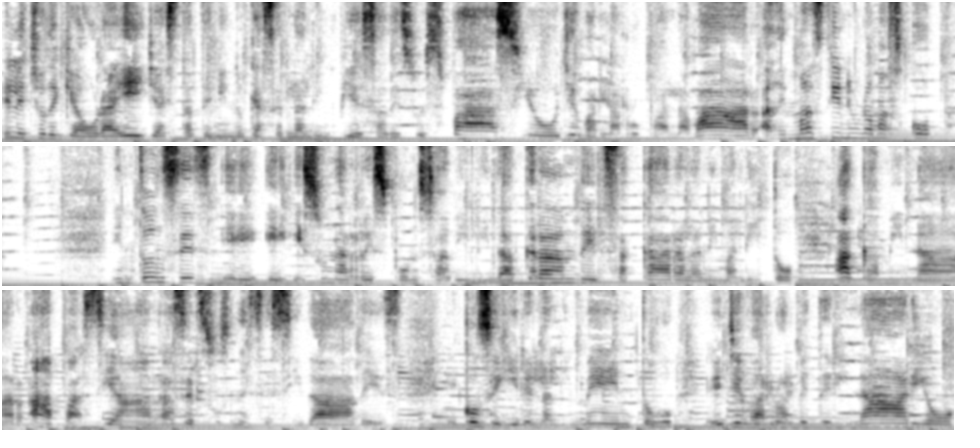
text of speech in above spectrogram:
el hecho de que ahora ella está teniendo que hacer la limpieza de su espacio, llevar la ropa a lavar, además tiene una mascota. Entonces eh, eh, es una responsabilidad grande el sacar al animalito a caminar, a pasear, a hacer sus necesidades, eh, conseguir el alimento, llevarlo al veterinario,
